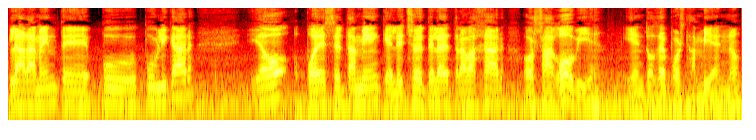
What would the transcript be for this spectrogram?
claramente pu publicar, o puede ser también que el hecho de teletrabajar os agobie, y entonces pues también, ¿no?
